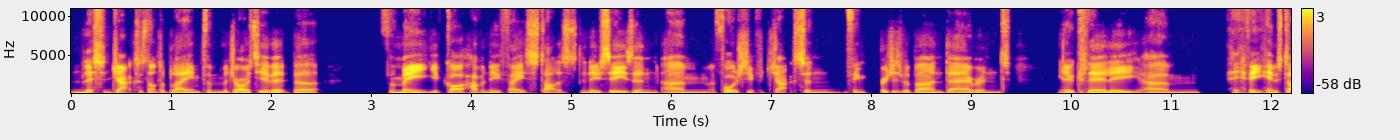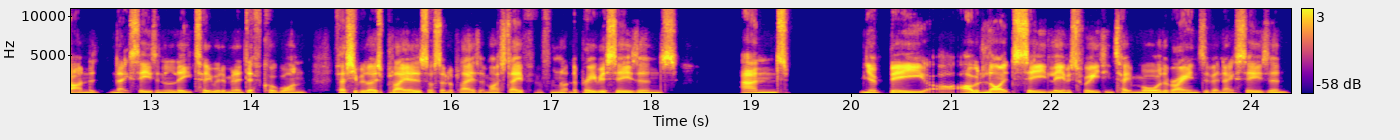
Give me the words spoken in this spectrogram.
listen, Jackson's not to blame for the majority of it, but for me, you've got to have a new face start the new season. Um, unfortunately for Jackson, I think bridges were burned there, and you know clearly, um, I think him starting the next season in League Two would have been a difficult one, especially with those players or some of the players that might stay from, from the previous seasons. And you know, B, I would like to see Liam Sweeting take more of the reins of it next season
